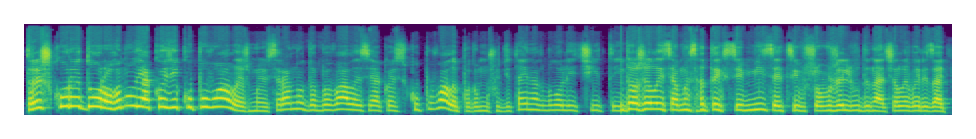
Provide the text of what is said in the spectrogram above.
Три шкури дорого. Ну, якось і купували ж ми, все одно добивалися, якось купували, тому що дітей треба було лічити. Дожилися ми за тих сім місяців, що вже люди почали вирізати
